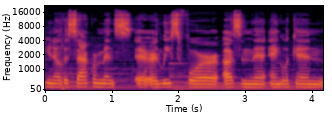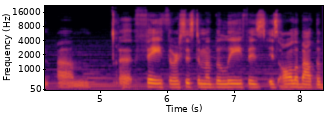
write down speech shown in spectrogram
You know, the sacraments, or at least for us in the Anglican um, uh, faith or system of belief is is all about the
